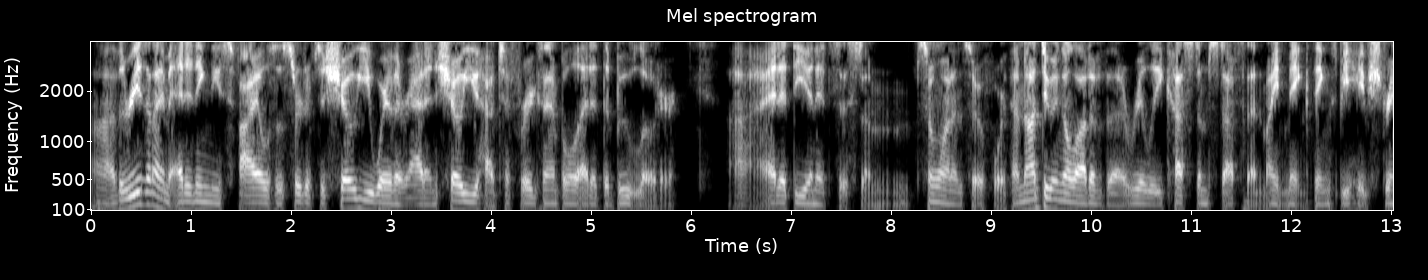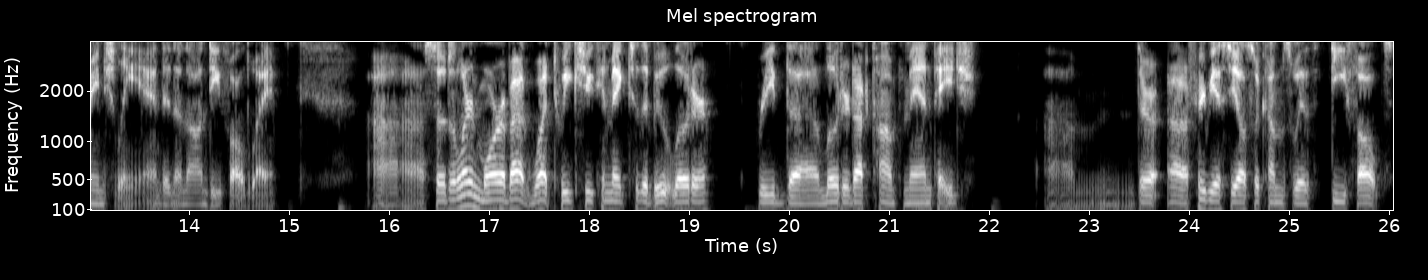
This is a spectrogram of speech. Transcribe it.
uh, the reason I'm editing these files is sort of to show you where they're at and show you how to, for example, edit the bootloader, uh, edit the init system, so on and so forth. I'm not doing a lot of the really custom stuff that might make things behave strangely and in a non-default way. Uh, so to learn more about what tweaks you can make to the bootloader, read the loader.conf man page. Um, there, uh, FreeBSD also comes with default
